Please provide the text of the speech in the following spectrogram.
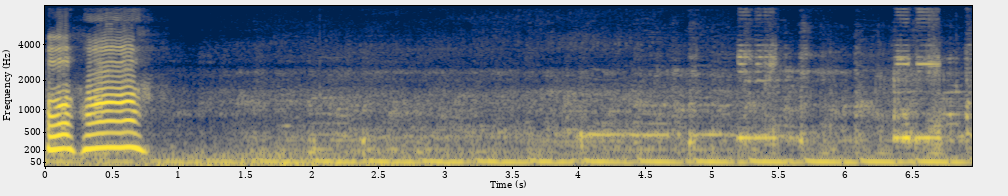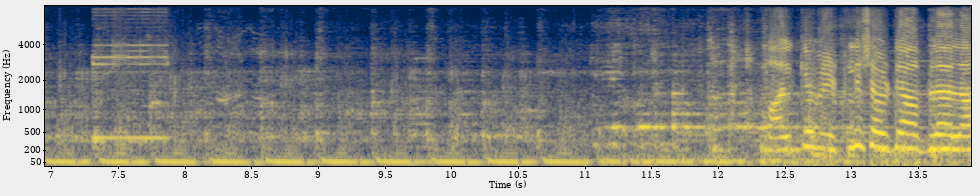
हा हा पालखी भेटली शेवटी आपल्याला.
